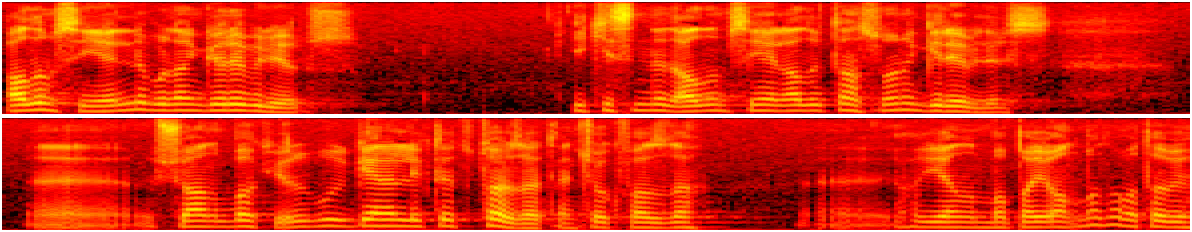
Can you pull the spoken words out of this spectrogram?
alım sinyalini buradan görebiliyoruz. İkisinde de alım sinyali aldıktan sonra girebiliriz. Ee, şu an bakıyoruz. Bu genellikle tutar zaten. Çok fazla e, yanılma payı olmaz ama tabi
